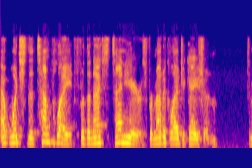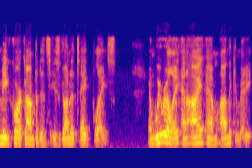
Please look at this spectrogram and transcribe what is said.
at which the template for the next 10 years for medical education to meet core competency is going to take place. And we really, and I am on the committee,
